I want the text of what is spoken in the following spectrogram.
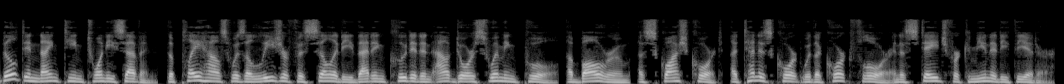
Built in 1927, the Playhouse was a leisure facility that included an outdoor swimming pool, a ballroom, a squash court, a tennis court with a cork floor and a stage for community theater.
